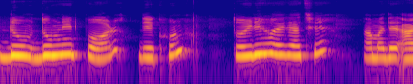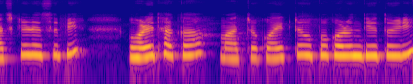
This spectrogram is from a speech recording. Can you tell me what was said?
দু দু মিনিট পর দেখুন তৈরি হয়ে গেছে আমাদের আজকের রেসিপি ঘরে থাকা মাত্র কয়েকটা উপকরণ দিয়ে তৈরি।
